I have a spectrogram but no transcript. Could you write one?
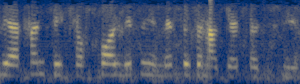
This. I can't take your call. Leave me a message and I'll get back to you.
